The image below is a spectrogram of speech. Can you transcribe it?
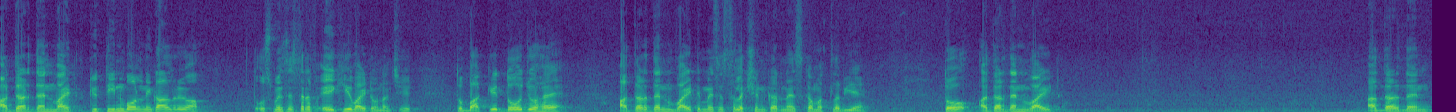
अदर देन वाइट क्यों तीन बॉल निकाल रहे हो आप तो उसमें से सिर्फ एक ही वाइट होना चाहिए तो बाकी दो जो है अदर देन वाइट में से सिलेक्शन करना है इसका मतलब ये है तो other than white other than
